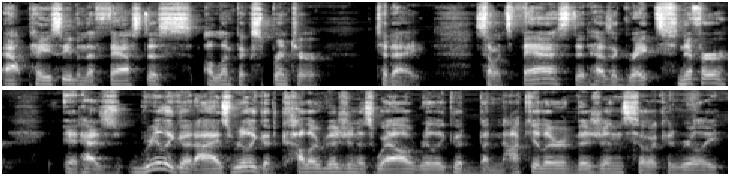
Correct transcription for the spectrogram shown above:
outpace even the fastest Olympic sprinter today. So it's fast, it has a great sniffer, it has really good eyes, really good color vision as well, really good binocular vision, so it could really,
